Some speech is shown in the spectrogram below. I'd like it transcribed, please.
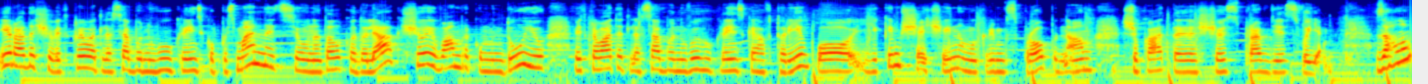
І рада, що відкрила для себе нову українську письменницю Наталку Доляк, що і вам рекомендую відкривати для себе нових українських авторів, бо яким ще чином, окрім спроб, нам шукати щось справді своє. Загалом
